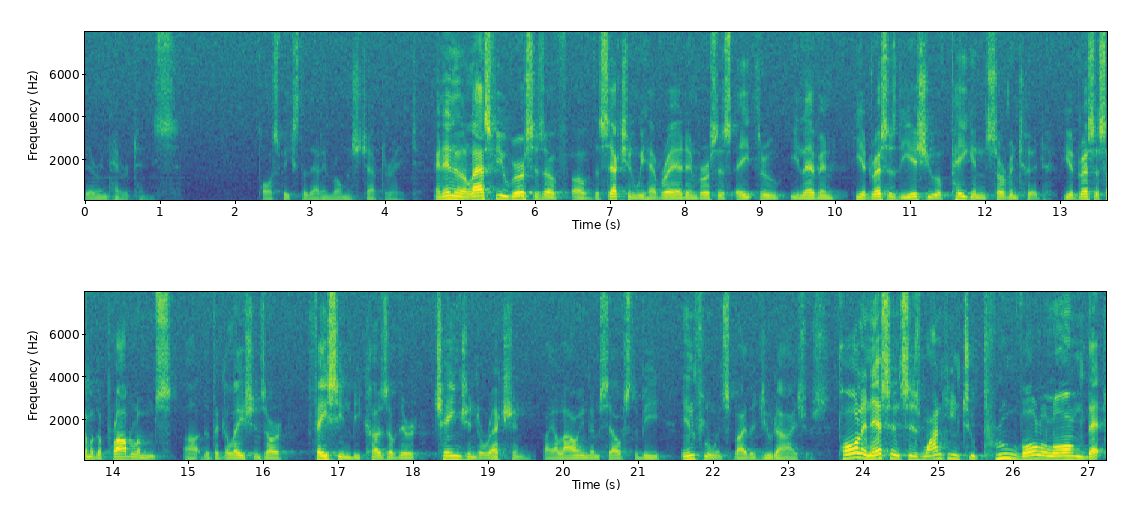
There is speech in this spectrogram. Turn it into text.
their inheritance. Paul speaks to that in Romans chapter 8. And then in the last few verses of, of the section we have read, in verses 8 through 11, he addresses the issue of pagan servanthood. He addresses some of the problems uh, that the Galatians are facing because of their change in direction by allowing themselves to be influenced by the Judaizers. Paul, in essence, is wanting to prove all along that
